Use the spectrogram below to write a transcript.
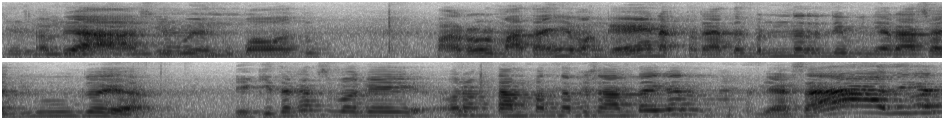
jadi. tapi asli gue yang ke bawah tuh Farul matanya emang gak enak ternyata bener dia punya rasa juga ya ya kita kan sebagai orang tampan tapi santai kan biasa aja kan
